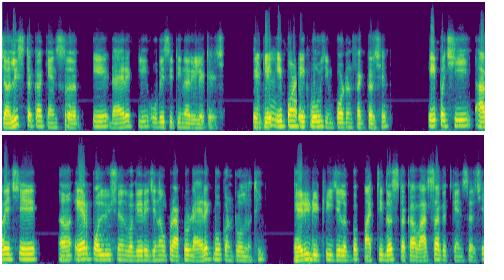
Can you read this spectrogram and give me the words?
ચાલીસ ટકા કેન્સર એ ડાયરેક્ટલી ઓબેસિટીના રિલેટેડ છે. એટલે એ પણ એક બહુ જ ઇમ્પોર્ટન્ટ ફેક્ટર છે. એ પછી આવે છે એર પોલ્યુશન વગેરે જેના ઉપર આપણો ડાયરેક્ટ બહુ કંટ્રોલ નથી. હેરિડિટરી જે લગભગ પાંચથી દસ ટકા વારસાગત કેન્સર છે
